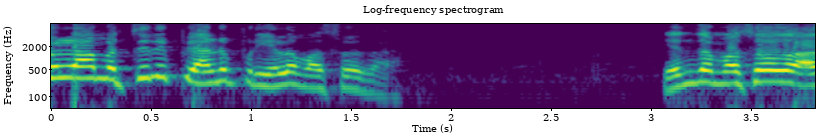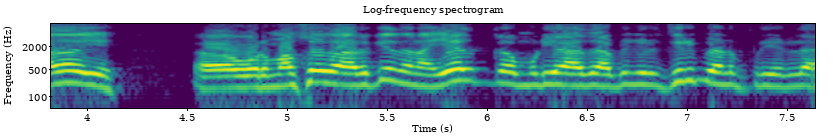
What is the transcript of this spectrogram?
சொல்லாமல் திருப்பி அனுப்புறீல மசோதா? எந்த மசோதா? அதாவது ஒரு மசோதா இருக்குது இதை நான் ஏற்க முடியாது அப்படின்னு சொல்லி திருப்பி அனுப்புறியல்ல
